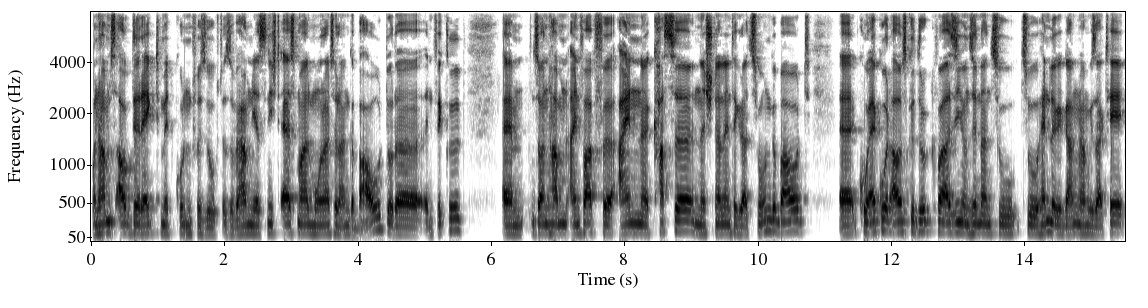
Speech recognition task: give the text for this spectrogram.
und haben es auch direkt mit Kunden versucht. Also wir haben jetzt nicht erstmal monatelang gebaut oder entwickelt, ähm, sondern haben einfach für eine Kasse eine schnelle Integration gebaut, äh, QR-Code ausgedrückt quasi und sind dann zu, zu Händler gegangen und haben gesagt, hey,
